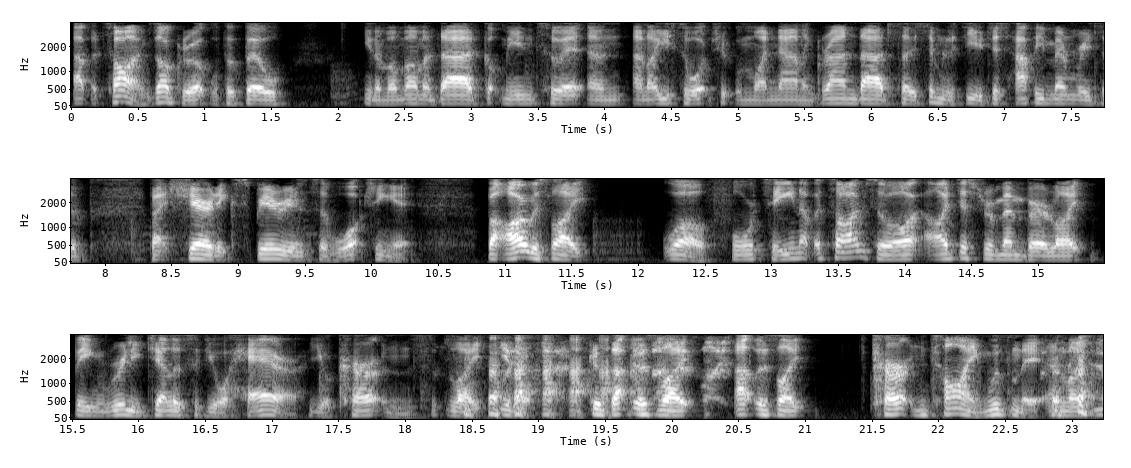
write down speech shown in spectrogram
at the time because I grew up with a Bill. You know, my mum and dad got me into it, and, and I used to watch it with my nan and granddad. So similar to you, just happy memories of that shared experience of watching it. But I was like, well, 14 at the time. So I, I just remember like being really jealous of your hair, your curtains, like, you know, because that was like, that was like curtain time, wasn't it? And like, you,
